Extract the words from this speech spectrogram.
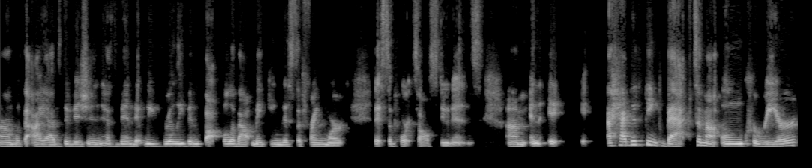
um, with the IABS division has been that we've really been thoughtful about making this a framework that supports all students. Um, and it, I had to think back to my own career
